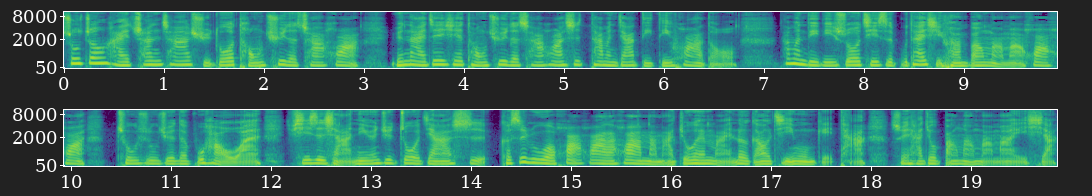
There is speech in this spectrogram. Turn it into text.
书中还穿插许多童趣的插画，原来这些童趣的插画是他们家弟弟画的哦。他们弟弟说，其实不太喜欢帮妈妈画画出书，觉得不好玩。其实想宁愿去做家事，可是如果画画的话，妈妈就会买乐高积木给他，所以他就帮忙妈妈一下。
